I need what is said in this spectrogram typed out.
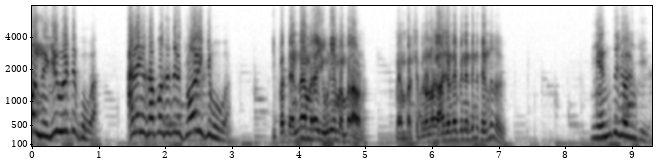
ഒന്നുകിൽ വീട്ടിൽ പോവുക അല്ലെങ്കിൽ സപ്പോസ് എന്തെങ്കിലും ജോലിക്ക് പോവുക ഇപ്പൊ തെണ്ടാൻ വരെ യൂണിയൻ മെമ്പർ ആവണം. മെമ്പർഷിപ്പിനുള്ള കാശുണ്ടെ പിന്നെ എന്തിനു തെണ്ടത് നീ എന്ത് ജോലി ചെയ്യും?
